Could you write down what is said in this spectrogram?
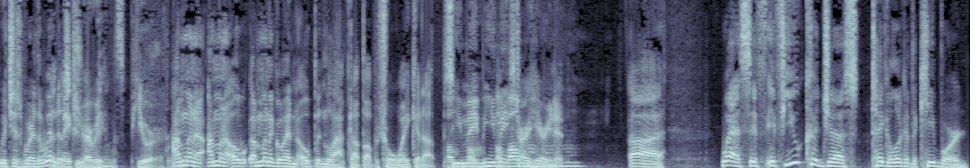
which is where the Windows make key sure would be. everything's pure. right? I'm gonna I'm gonna I'm gonna go ahead and open the laptop up, which will wake it up. So you may bum, you may bum, start bum. hearing it. Uh, Wes, if if you could just take a look at the keyboard,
